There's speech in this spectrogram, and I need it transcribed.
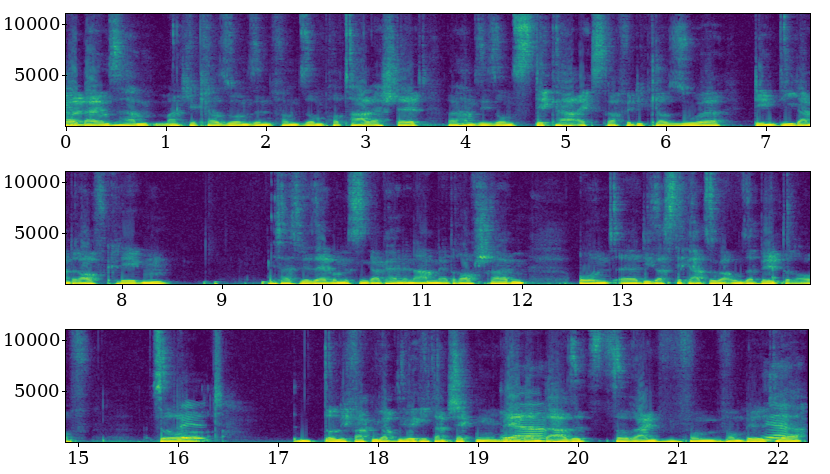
Weil bei uns haben manche Klausuren sind von so einem Portal erstellt, dann haben sie so einen Sticker extra für die Klausur, den die dann draufkleben. Das heißt, wir selber müssen gar keine Namen mehr draufschreiben. Und äh, dieser Sticker hat sogar unser Bild drauf. So. Bild. Und ich frage mich, ob die wirklich dann checken, wer Ja. dann da sitzt, so rein vom, vom Bild Ja. her.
